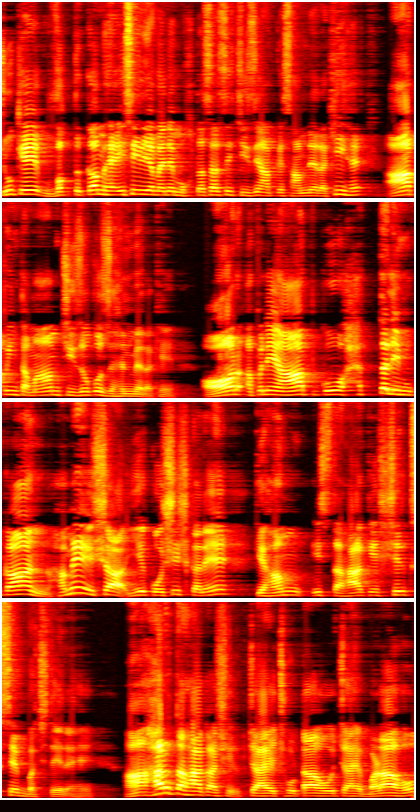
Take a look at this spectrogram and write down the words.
चूँकि वक्त कम है, इसीलिए मैंने मुख्तसर सी चीज़ें आपके सामने रखी हैं, आप इन तमाम चीज़ों को जहन में रखें। और अपने आप को हत्तल इम्कान, हमेशा ये कोशिश करें कि हम इस तरह के शिरक से बचते रहें। हाँ हर तरह का शिरक, चाहे छोटा हो, चाहे बड़ा हो,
